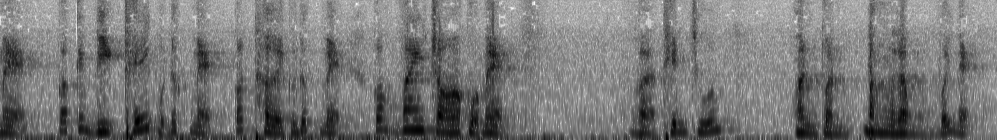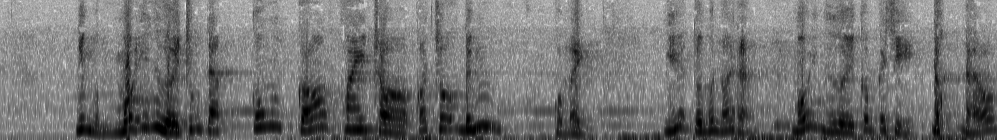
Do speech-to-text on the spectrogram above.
Mẹ có cái vị thế của Đức Mẹ, có thời của Đức Mẹ, có vai trò của mẹ. Và Thiên Chúa hoàn toàn bằng lòng với mẹ. Nhưng mà mỗi người chúng ta cũng có vai trò, có chỗ đứng của mình. Nghĩa tôi muốn nói rằng mỗi người có một cái gì độc đáo,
